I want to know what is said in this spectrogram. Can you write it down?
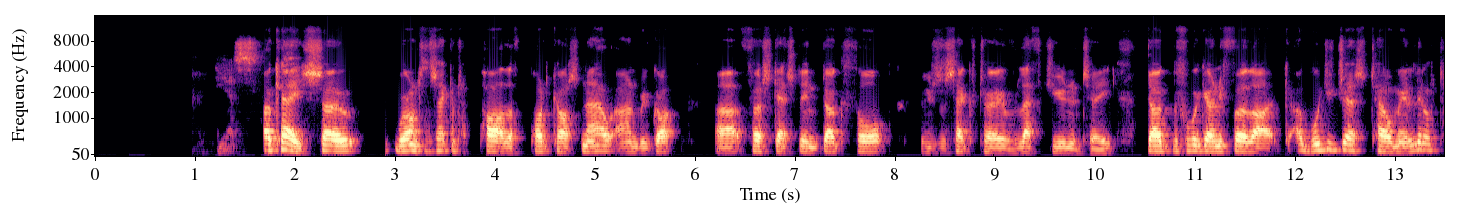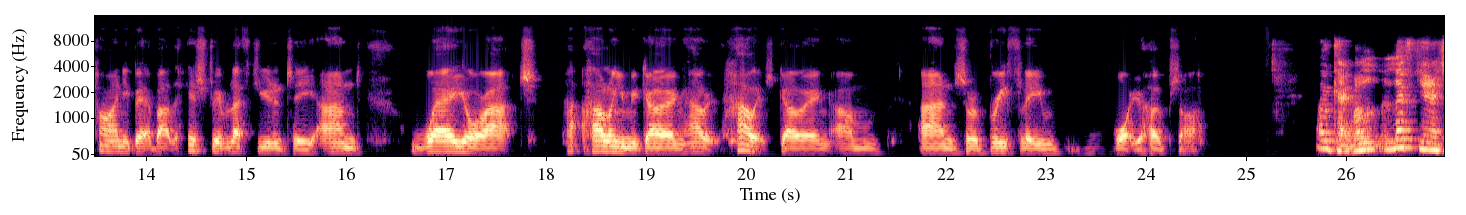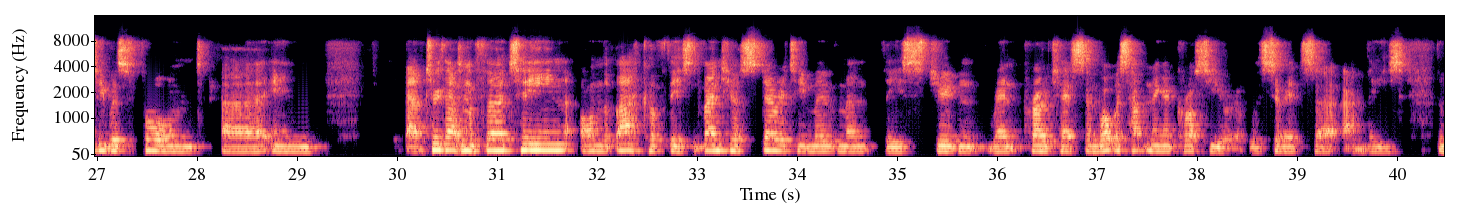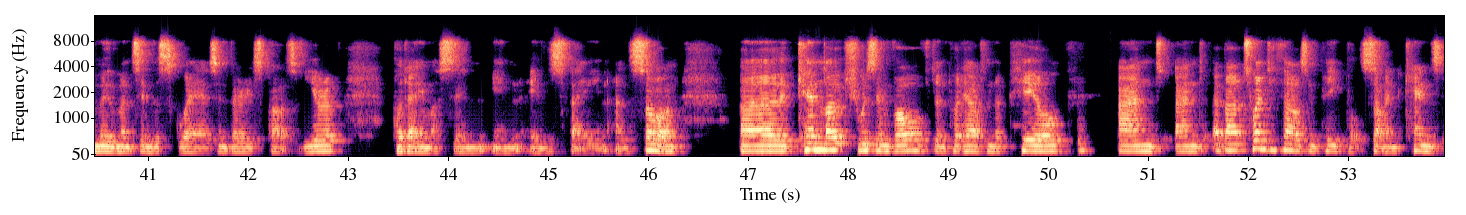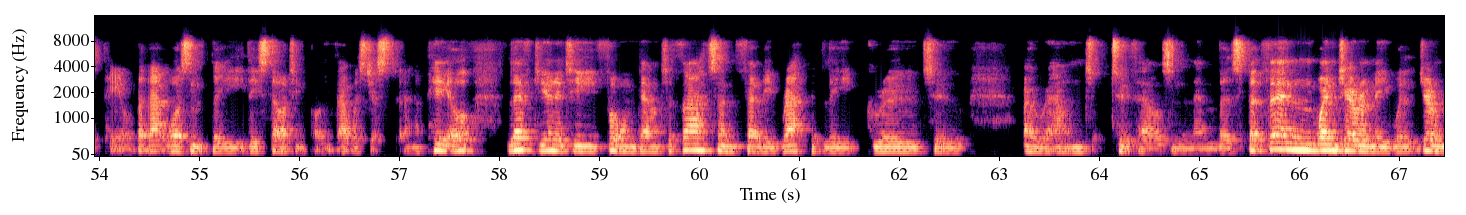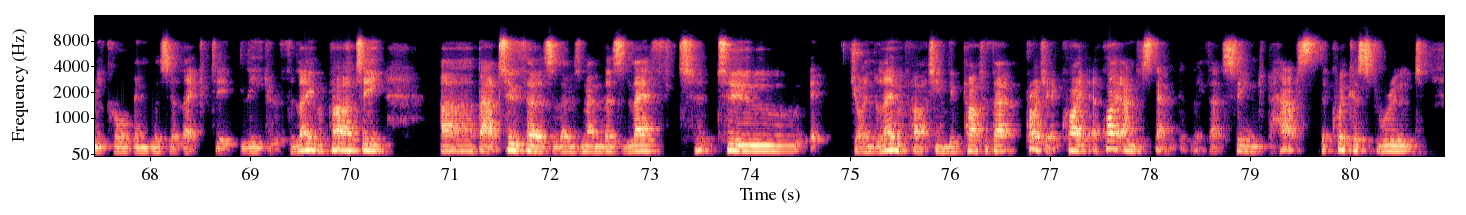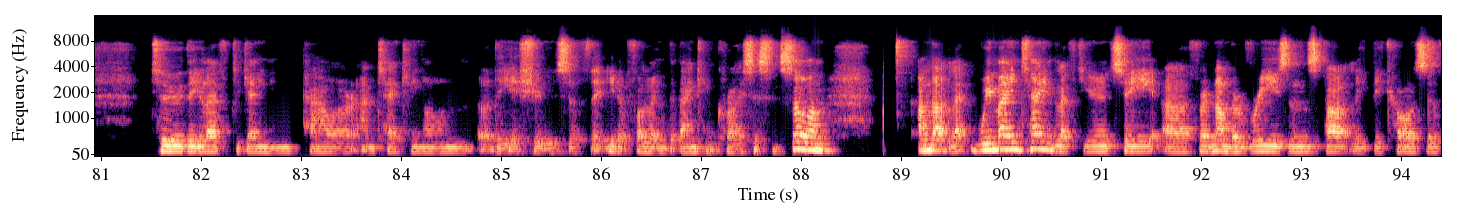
Yes. Okay, so we're on to the second part of the podcast now, and we've got uh, first guest in Doug Thorpe, who's the secretary of Left Unity. Doug, before we go any further, would you just tell me a little tiny bit about the history of Left Unity and where you're at, how long you've been going, how it, how it's going, um, and sort of briefly what your hopes are? Okay, well, Left Unity was formed uh, in about 2013, on the back of the sort anti-austerity movement, the student rent protests, and what was happening across Europe with Syriza and these the movements in the squares in various parts of Europe, Podemos in, in, in Spain, and so on. Uh, Ken Loach was involved and put out an appeal and and about 20,000 people signed Ken's appeal, but that wasn't the, the starting point. That was just an appeal. Left Unity formed out of that and fairly rapidly grew to around 2,000 members. But then when Jeremy, Jeremy Corbyn was elected leader of the Labour Party, uh, about two thirds of those members left to join the Labour Party and be part of that project quite, quite understandably. That seemed perhaps the quickest route to the left to gaining power and taking on the issues of the, you know, following the banking crisis and so on. And that le- we maintained left unity uh, for a number of reasons, partly because of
